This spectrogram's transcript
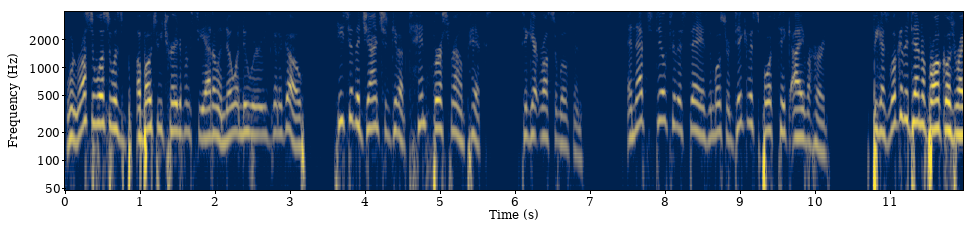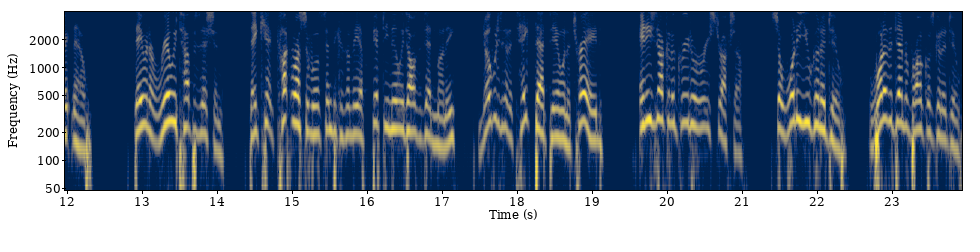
When Russell Wilson was about to be traded from Seattle and no one knew where he was going to go, he said the Giants should give up 10 first round picks to get Russell Wilson. And that still to this day is the most ridiculous sports take I ever heard. Because look at the Denver Broncos right now. They're in a really tough position. They can't cut Russell Wilson because then they have $50 million of dead money. Nobody's going to take that deal in a trade, and he's not going to agree to a restructure. So what are you going to do? What are the Denver Broncos going to do?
